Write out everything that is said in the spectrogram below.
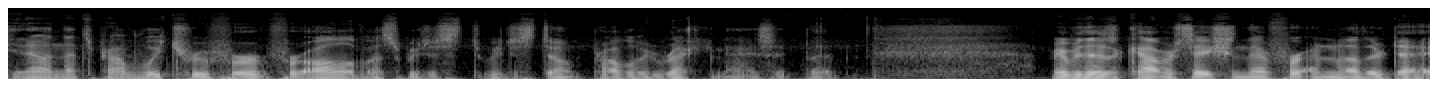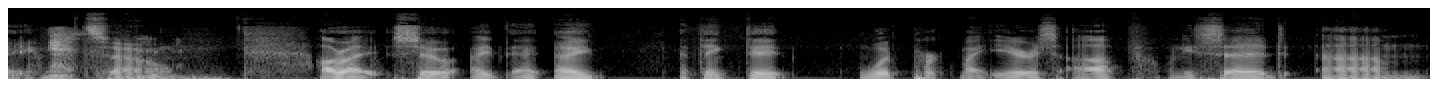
You know, and that's probably true for for all of us. We just we just don't probably recognize it, but maybe there's a conversation there for another day. So, all right. So I, I, I think that what perked my ears up when he said um,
